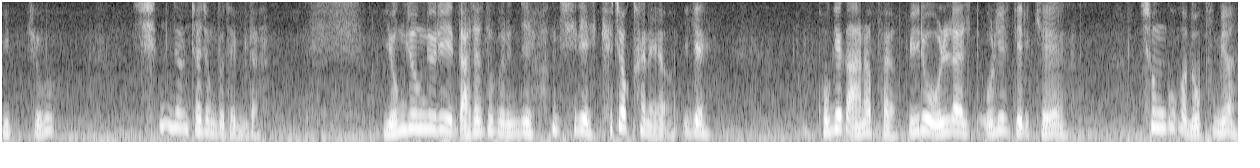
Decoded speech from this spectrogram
입주 10년차 정도 됩니다. 용적률이 낮아서 그런지 확실히 쾌적하네요. 이게 고개가 안 아파요. 위로 올릴 때 이렇게 층고가 높으면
